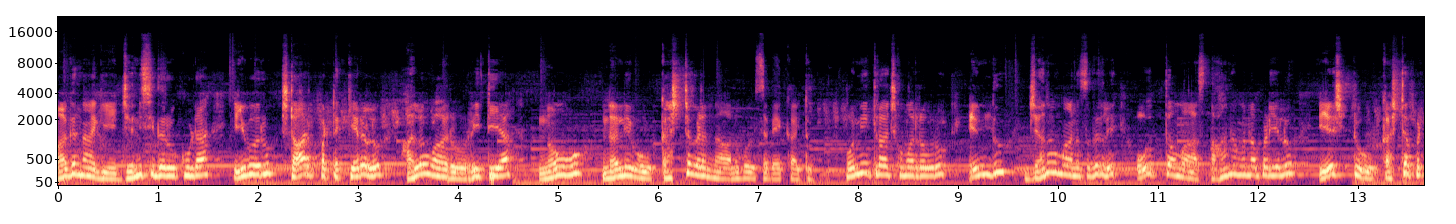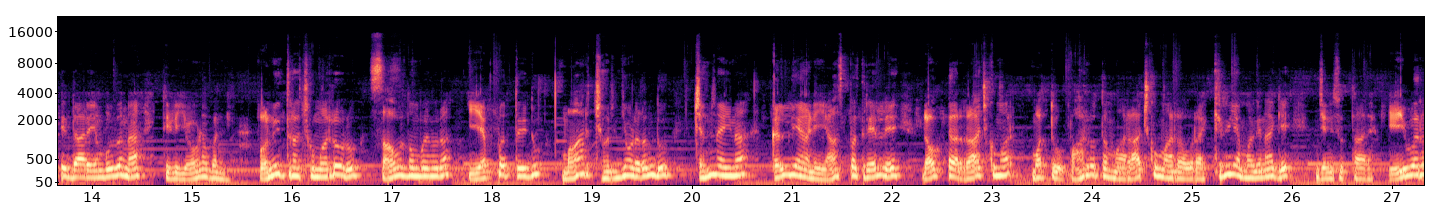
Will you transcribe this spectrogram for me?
ಮಗನಾಗಿ ಜನಿಸಿದರೂ ಕೂಡ ಇವರು ಸ್ಟಾರ್ ಪಟ್ಟಕ್ಕೇರಲು ಹಲವಾರು ರೀತಿಯ ನೋವು ನಲಿವು ಕಷ್ಟಗಳನ್ನ ಅನುಭವಿಸಬೇಕಾಯಿತು. ಪುನೀತ್ ರಾಜ್ಕುಮಾರ್ ಅವರು ಎಂದು ಜನಮಾನಸದಲ್ಲಿ ಉತ್ತಮ ಸ್ಥಾನವನ್ನ ಪಡೆಯಲು ಎಷ್ಟು ಕಷ್ಟಪಟ್ಟಿದ್ದಾರೆ ಎಂಬುದನ್ನ ತಿಳಿಯೋಣ ಬನ್ನಿ. ಪುನೀತ್ ರಾಜ್ಕುಮಾರ್ ಅವರು ಸಾವಿರದ ಒಂಬೈನೂರ ಎಪ್ಪತ್ತೈದು ಮಾರ್ಚ್ ಹದಿನೇಳರಂದು ಚೆನ್ನೈನ ಕಲ್ಯಾಣಿ ಆಸ್ಪತ್ರೆಯಲ್ಲಿ ಡಾಕ್ಟರ್ ರಾಜ್ಕುಮಾರ್ ಮತ್ತು ಪಾರ್ವತಮ್ಮ ರಾಜ್ಕುಮಾರ್ ಅವರ ಕಿರಿಯ ಮಗನಾಗಿ ಜನಿಸುತ್ತಾರೆ. ಇವರ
